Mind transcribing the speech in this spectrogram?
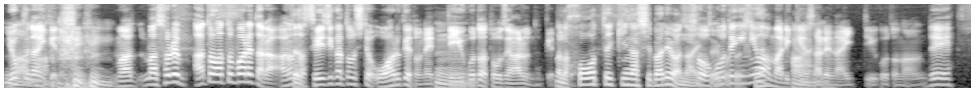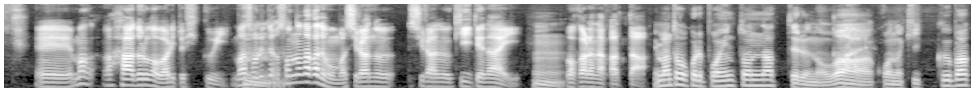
よくないけどねね。まあ、まあそれ、後々バレたら、あなた政治家として終わるけどねっていうことは当然あるんだけど。まだ法的な縛りはないそう、法ということですね。的にはまあ立件されい。ないっていうことなので、えーまあ、ハードルが割と低い。まあ、それで、うんそんな中でも、まあ、知らぬ、知らぬ、聞いてない、うん。わからなかった。今のところこれポイントになってるのは、はいこのキックバッ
